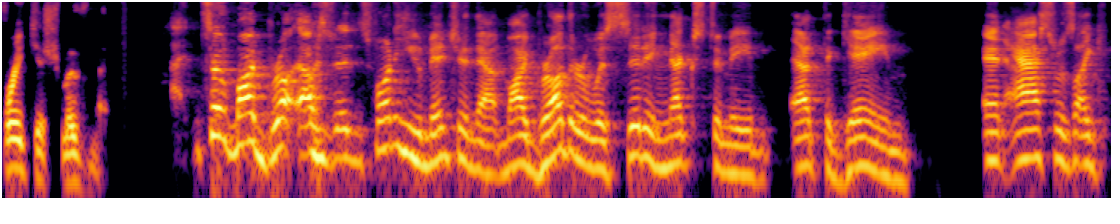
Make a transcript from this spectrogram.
freakish movement. So my brother, it's funny you mentioned that. My brother was sitting next to me at the game, and asked was like,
